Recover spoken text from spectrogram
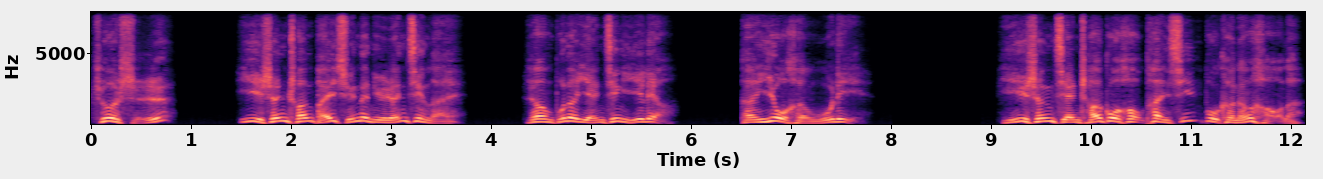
这时。一身穿白裙的女人进来，让不乐眼睛一亮，但又很无力。医生检查过后叹息：“不可能好了，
